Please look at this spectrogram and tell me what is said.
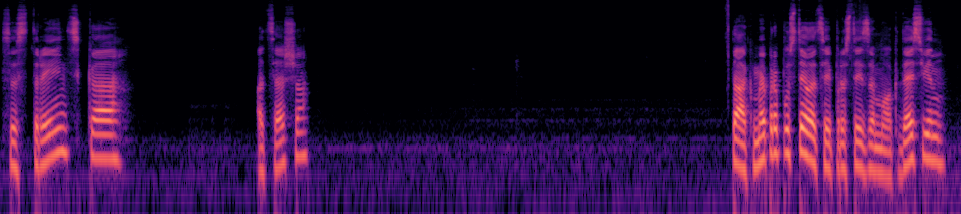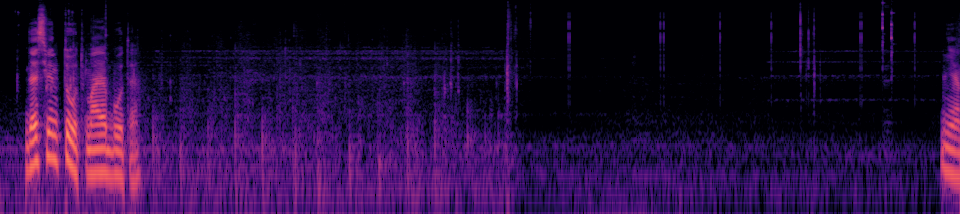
Сестринська. А це що? Так, ми пропустили цей простий замок. Десь він. Десь він тут має бути. Ні.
